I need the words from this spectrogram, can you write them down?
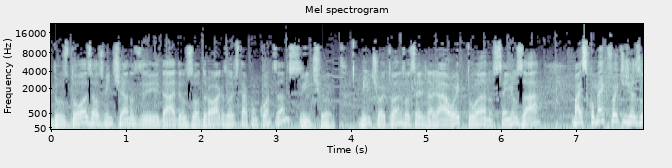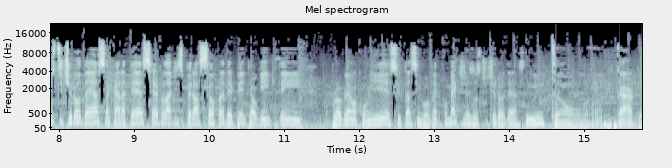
Dos 12 aos 20 anos de idade usou drogas, hoje tá com quantos anos? 28. 28 anos, ou seja, já há 8 anos sem usar. Mas como é que foi que Jesus te tirou dessa, cara? Até serve lá de inspiração pra de repente alguém que tem problema com isso e tá se envolvendo. Como é que Jesus te tirou dessa? Então, Ricardo,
